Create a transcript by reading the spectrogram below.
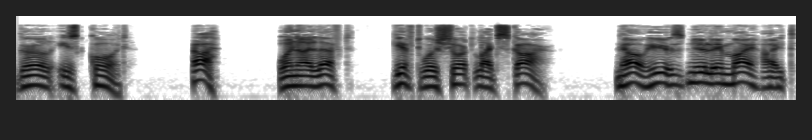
girl is cord. Ah! When I left, gift was short like Skar. Now he is nearly my height.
